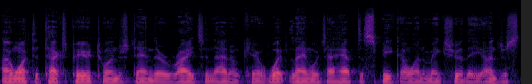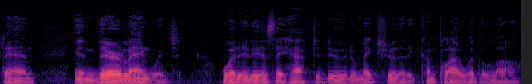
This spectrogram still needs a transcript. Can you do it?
I want the taxpayer to understand their rights, and I don't care what language I have to speak. I want to make sure they understand in their language what it is they have to do to make sure that they comply with the law.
